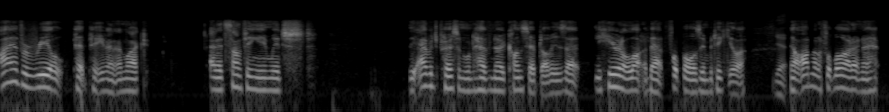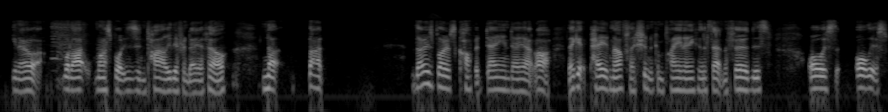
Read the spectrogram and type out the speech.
I have a real pet peeve and, and like and it's something in which the average person would have no concept of is that you hear it a lot about footballers in particular. Yeah. Now I'm not a footballer. I don't know. You know what I my sport is entirely different to AFL. No, but those blokes cop it day in day out. Oh, they get paid enough. They shouldn't complain anything. This, that, and the third. This, all this, all this.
